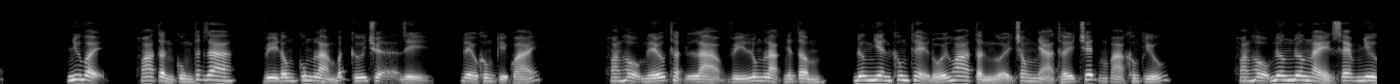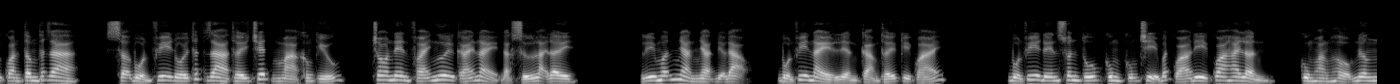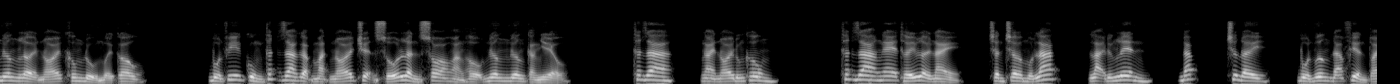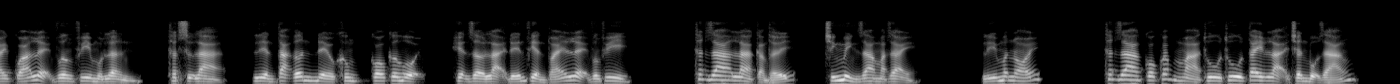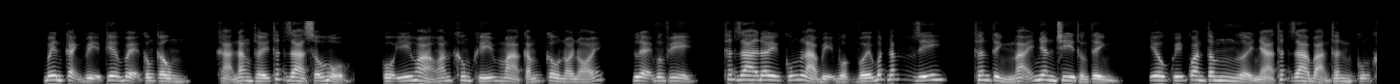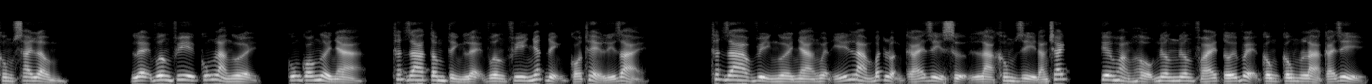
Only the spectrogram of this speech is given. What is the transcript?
Như vậy, hoa tần cùng thất gia, vì đông cung làm bất cứ chuyện gì, đều không kỳ quái. Hoàng hậu nếu thật là vì lung lạc nhân tâm, đương nhiên không thể đối hoa tần người trong nhà thấy chết mà không cứu. Hoàng hậu nương nương này xem như quan tâm thất gia, sợ bổn phi đối thất gia thấy chết mà không cứu, cho nên phái ngươi cái này đặc sứ lại đây. Lý mẫn nhàn nhạt địa đạo, bổn phi này liền cảm thấy kỳ quái. Bổn phi đến Xuân Tú cung cũng chỉ bất quá đi qua hai lần, cùng hoàng hậu nương nương lời nói không đủ 10 câu. Bổn phi cùng thất gia gặp mặt nói chuyện số lần so hoàng hậu nương nương càng nhiều. Thất gia, ngài nói đúng không? Thất gia nghe thấy lời này, chần chờ một lát, lại đứng lên, đắp, trước đây, bổn vương đã phiền toái quá lệ vương phi một lần, thật sự là, liền tạ ơn đều không có cơ hội, hiện giờ lại đến phiền toái lệ vương phi. Thất gia là cảm thấy, chính mình ra mặt dày. Lý Mẫn nói, thất gia có quắp mà thu thu tay lại chân bộ dáng. Bên cạnh vị kia vệ công công, khả năng thấy thất gia xấu hổ, cố ý hòa hoãn không khí mà cắm câu nói nói, lệ vương phi, thất gia đây cũng là bị buộc với bất đắc dĩ, thân tình mãi nhân chi thường tình, yêu quý quan tâm người nhà thất gia bản thân cũng không sai lầm. Lệ vương phi cũng là người, cũng có người nhà, thất gia tâm tình lệ vương phi nhất định có thể lý giải. Thất gia vì người nhà nguyện ý làm bất luận cái gì sự là không gì đáng trách, kia hoàng hậu nương nương phái tới vệ công công là cái gì.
